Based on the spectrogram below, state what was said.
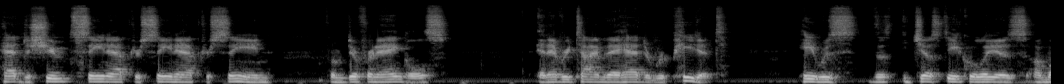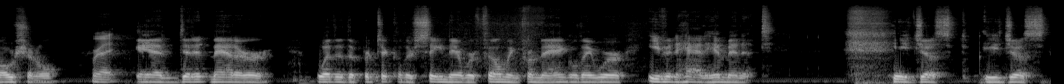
had to shoot scene after scene after scene from different angles and every time they had to repeat it he was the, just equally as emotional right. And didn't matter whether the particular scene they were filming from the angle they were even had him in it? He just he just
